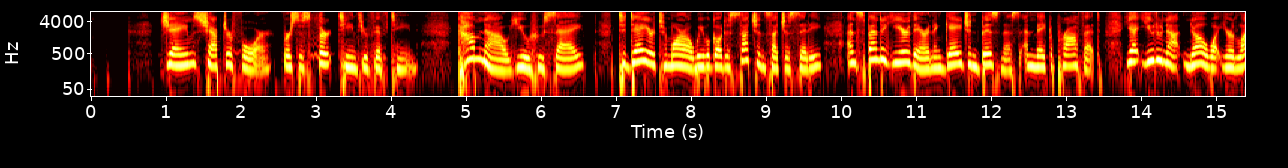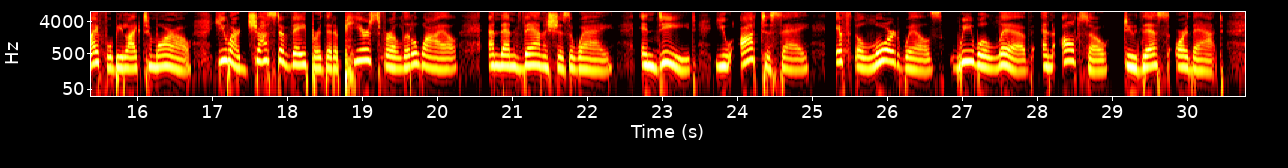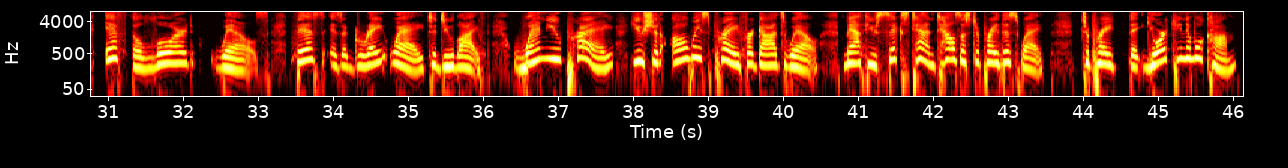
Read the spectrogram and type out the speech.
James chapter 4, verses 13 through 15. Come now, you who say, Today or tomorrow we will go to such and such a city and spend a year there and engage in business and make a profit. Yet you do not know what your life will be like tomorrow. You are just a vapor that appears for a little while and then vanishes away. Indeed, you ought to say, If the Lord wills, we will live and also do this or that. If the Lord wills. This is a great way to do life. When you pray, you should always pray for God's will. Matthew 6:10 tells us to pray this way, to pray that your kingdom will come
